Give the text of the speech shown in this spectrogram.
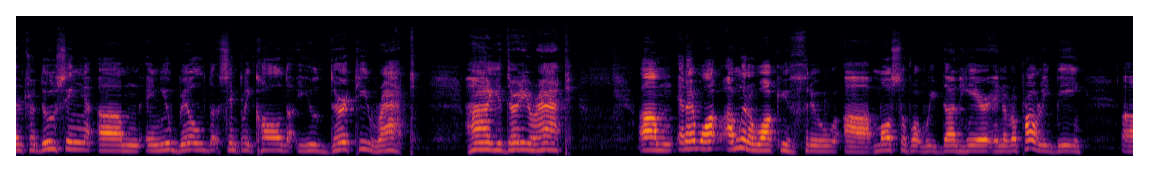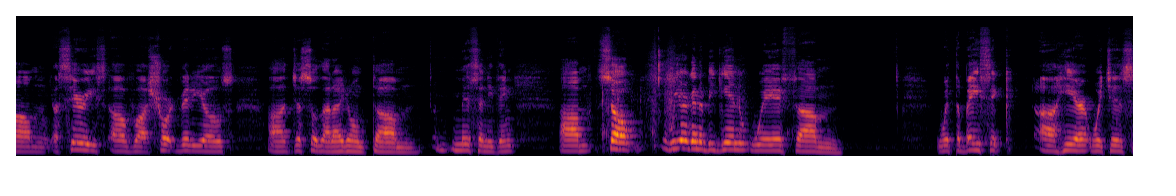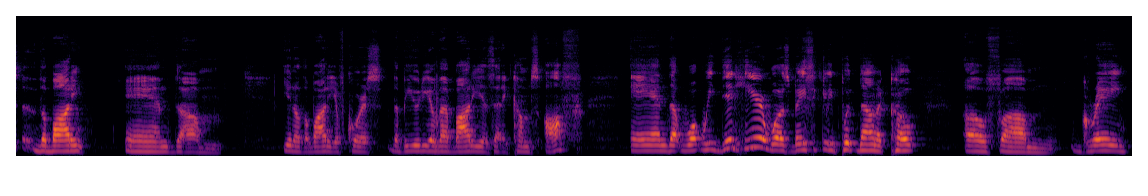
introducing um, a new build simply called You Dirty Rat. Ah, you dirty rat. Um, and I walk, I'm going to walk you through uh, most of what we've done here, and it'll probably be um, a series of uh, short videos uh, just so that I don't um, miss anything. Um, so we are going to begin with um, with the basic uh, here, which is the body, and um, you know the body. Of course, the beauty of that body is that it comes off, and what we did here was basically put down a coat of um, gray,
